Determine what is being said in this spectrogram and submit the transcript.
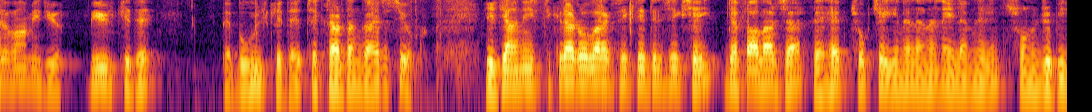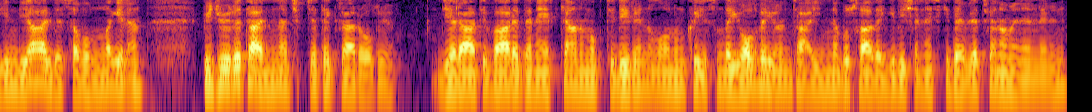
Devam ediyor. Bir ülkede ve bu ülkede tekrardan gayrısı yok. Yegane istikrar olarak zikredilecek şey defalarca ve hep çokça yinelenen eylemlerin sonucu bilindiği halde savunula gelen bir cüret halinin açıkça tekrarı oluyor. Cerahati var eden erkan-ı muktedirin onun kıyısında yol ve yön tayinine bu sahada girişen eski devlet fenomenlerinin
